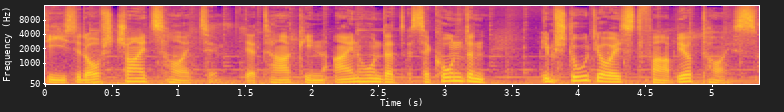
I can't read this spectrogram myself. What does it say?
Die Südostschweiz heute. Der Tag in 100 Sekunden. Im Studio ist Fabio Theus.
